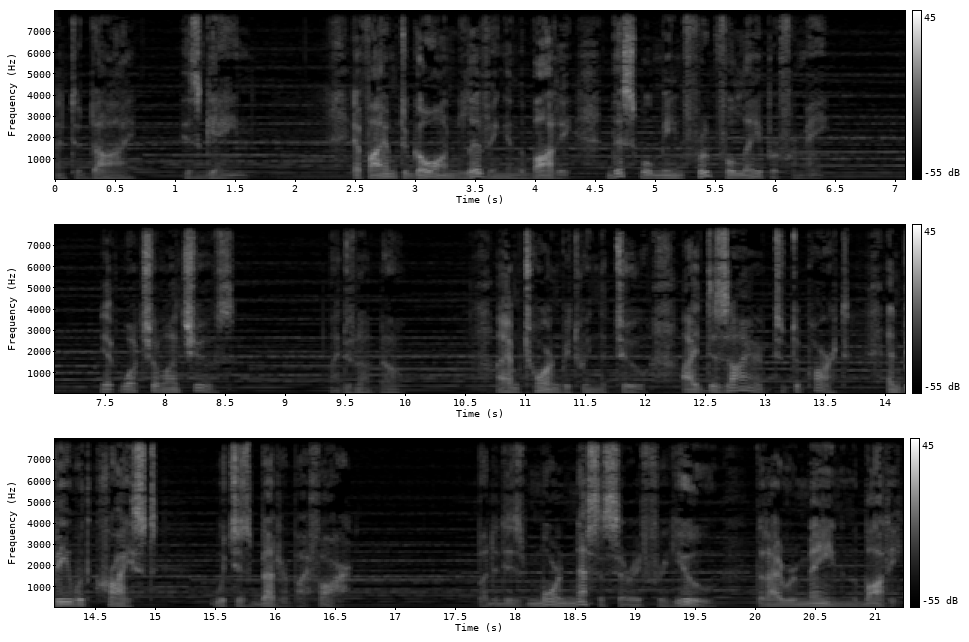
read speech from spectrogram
and to die is gain. If I am to go on living in the body, this will mean fruitful labor for me. Yet what shall I choose? I do not know. I am torn between the two. I desire to depart and be with Christ, which is better by far. But it is more necessary for you that I remain in the body.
